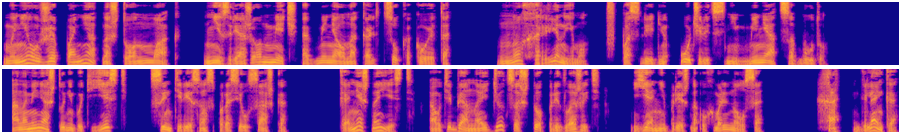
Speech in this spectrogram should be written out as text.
мне уже понятно, что он маг. Не зря же он меч обменял на кольцо какое-то. Но хрен ему, в последнюю очередь с ним меняться буду. «А на меня что-нибудь есть?» – с интересом спросил Сашка. «Конечно есть. А у тебя найдется, что предложить?» Я небрежно ухмыльнулся. «Ха, глянь-ка!»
